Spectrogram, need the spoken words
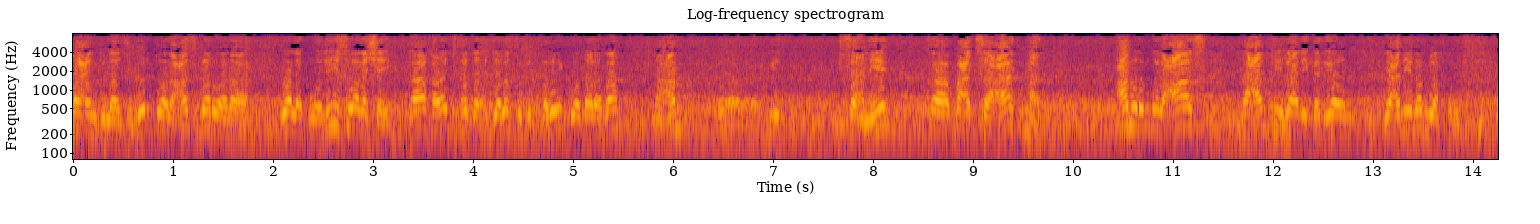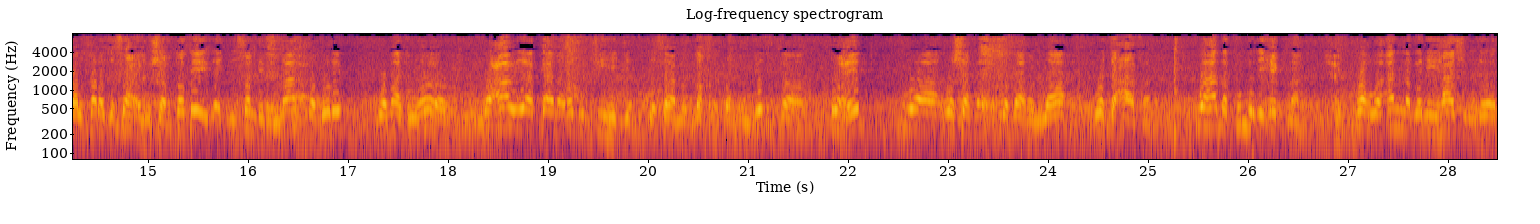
ما عنده لا زبرت ولا عسكر ولا ولا بوليس ولا شيء. خرج جلست في الطريق وضربه. نعم. بسهمه فبعد ساعات مات. عمرو بن العاص نعم في ذلك اليوم يعني لم يخرج بل خرج صاحب شرطته يصلي بالناس فضرب ومات. معاوية كان رجل فيه جسام ضخم ضخم جسم فطعن وشفاه الله وتعافى. وهذا كله لحكمة. وهو أن بني هاشم دول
